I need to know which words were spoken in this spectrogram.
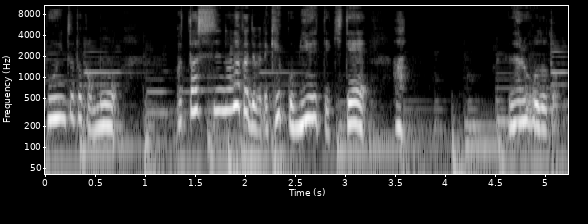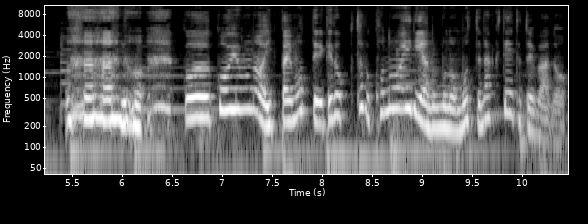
ポイントとかも、私の中ではね、結構見えてきて、あ、なるほどと。あのこうこういうものはいっぱい持ってるけど多分このエリアのものを持ってなくて例えばあの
